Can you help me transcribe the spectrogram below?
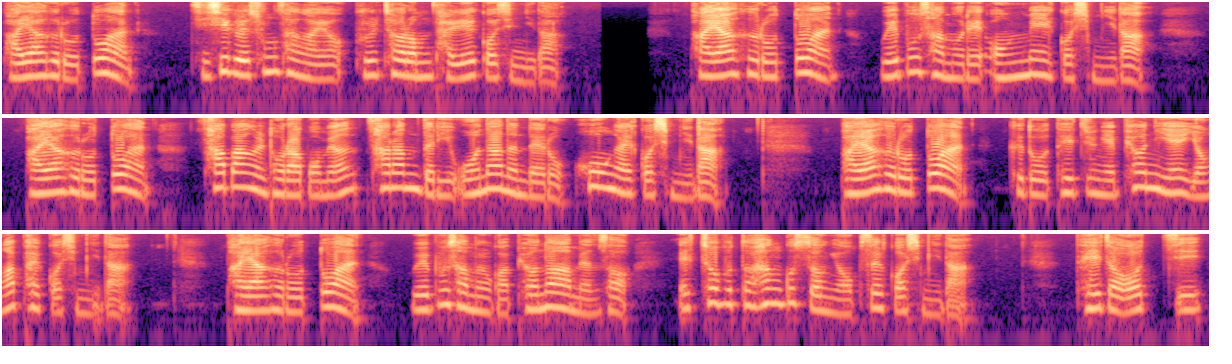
바야흐로 또한 지식을 숭상하여 불처럼 달릴 것입니다. 바야흐로 또한 외부 사물에 얽매일 것입니다. 바야흐로 또한 사방을 돌아보면 사람들이 원하는 대로 호응할 것입니다. 바야흐로 또한 그도 대중의 편의에 영합할 것입니다. 바야흐로 또한 외부 사물과 변화하면서 애초부터 항구성이 없을 것입니다. 대저 어찌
